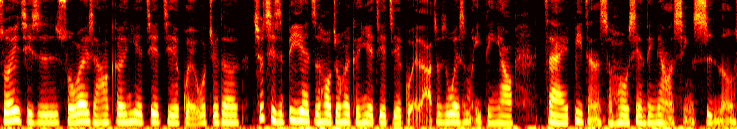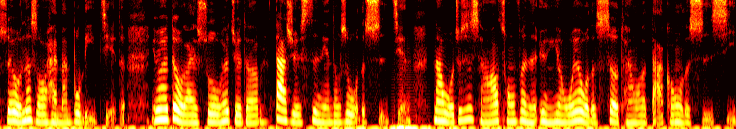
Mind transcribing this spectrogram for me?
所以其实所谓想要跟业界接轨，我觉得就其实毕业之后就会跟业界接轨啦。就是为什么一定要在闭展的时候限定那样的形式呢？所以我那时候还蛮不理解的，因为对我来说，我会觉得大学四年都是我的时间，那我就是想要充分的运用，我有我的社团、我的打工、我的实习，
